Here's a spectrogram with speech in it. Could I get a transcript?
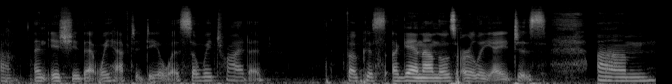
a, an issue that we have to deal with. So we try to focus again on those early ages. Um,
